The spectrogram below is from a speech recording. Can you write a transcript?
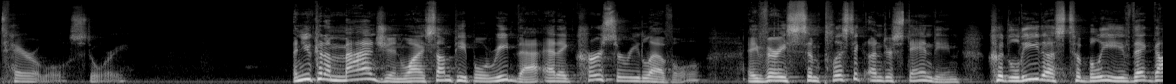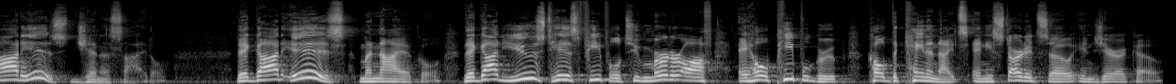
terrible story. And you can imagine why some people read that at a cursory level, a very simplistic understanding could lead us to believe that God is genocidal that God is maniacal, that God used his people to murder off a whole people group called the Canaanites, and he started so in Jericho.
